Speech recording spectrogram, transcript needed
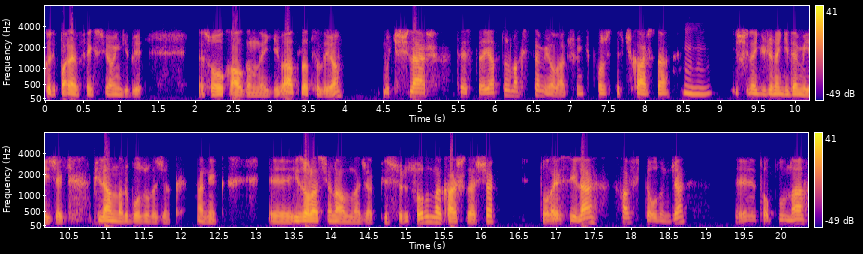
gripal enfeksiyon gibi soğuk algınlığı gibi atlatılıyor. Bu kişiler teste yaptırmak istemiyorlar. Çünkü pozitif çıkarsa hı hı. işine gücüne gidemeyecek, planları bozulacak. Hani e, izolasyona alınacak bir sürü sorunla karşılaşacak. Dolayısıyla hafif de olunca e, toplumla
